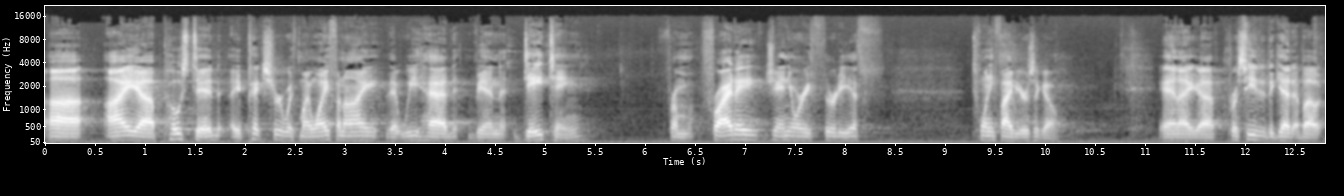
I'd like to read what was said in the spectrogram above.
uh, I uh, posted a picture with my wife and I that we had been dating from Friday, January 30th, 25 years ago. And I uh, proceeded to get about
